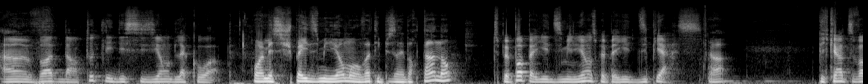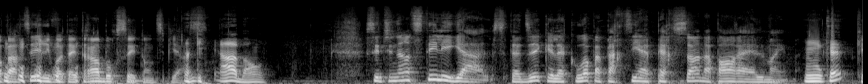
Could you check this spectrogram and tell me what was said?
à un vote dans toutes les décisions de la coop. ouais, mais si je paye 10 millions, mon vote est plus important, non? Tu peux pas payer 10 millions, tu peux payer 10 piastres. Ah, Puis quand tu vas partir, il va être remboursé ton 10 piastres. Ah bon. C'est une entité légale, c'est-à-dire que la coop appartient à personne à part à elle-même. OK?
